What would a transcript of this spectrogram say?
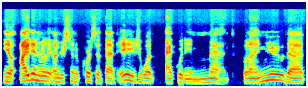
you know, I didn't really understand, of course, at that age what equity meant, but I knew that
